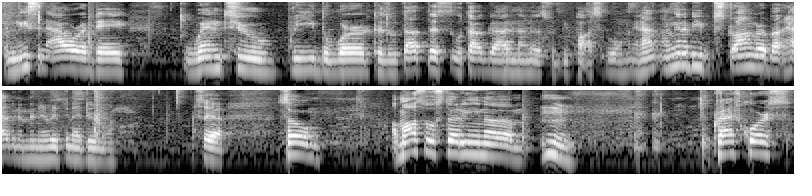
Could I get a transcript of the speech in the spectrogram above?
at least an hour a day when to read the Word, because without this, without God, none of this would be possible. And I'm, I'm gonna be stronger about having Him in everything I do now. So yeah, so I'm also studying um, Crash Course.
